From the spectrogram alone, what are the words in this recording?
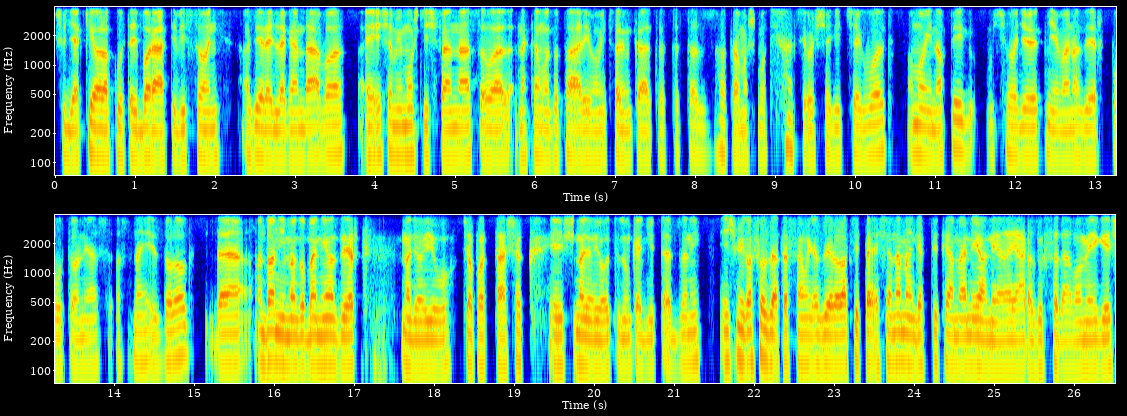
És ugye kialakult egy baráti viszony azért egy legendával, és ami most is fennáll, szóval nekem az a pár év, amit velünk eltöltött, az hatalmas motivációs segítség volt a mai napig, úgyhogy őt nyilván azért pótolni az, az nehéz dolog, de a Dani meg a Benni azért nagyon jó csapattársak, és nagyon jól tudunk együtt edzeni, és még azt hozzáteszem, hogy azért a Laci teljesen nem engedtük el, mert néha-néha jár az uszodával még, és,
